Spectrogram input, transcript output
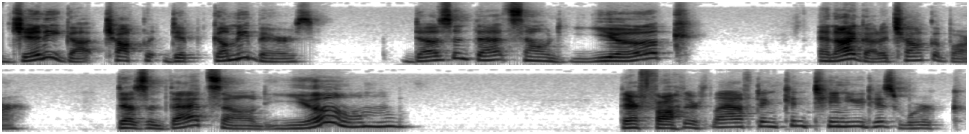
Jenny got chocolate dipped gummy bears. Doesn't that sound yuck? And I got a chocolate bar. Doesn't that sound yum? Their father laughed and continued his work.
